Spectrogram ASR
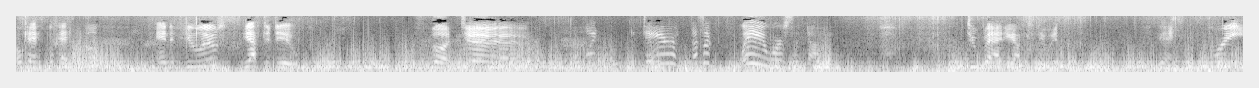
Okay, okay. Um, and if you lose, you have to do the dare. What? The dare? That's like way worse than dying. You have to do it. Okay, three,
